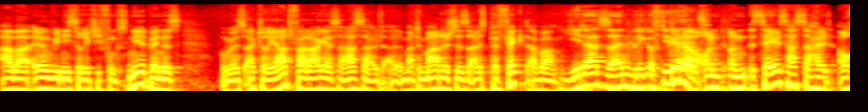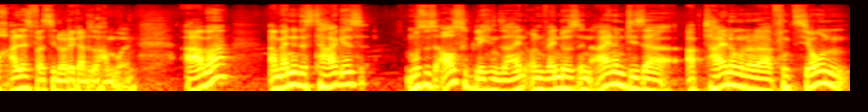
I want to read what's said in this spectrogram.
aber irgendwie nicht so richtig funktioniert. Wenn du es wo man das Aktoriat verlagerst, dann hast du halt mathematisch ist alles perfekt, aber jeder hat seinen Blick auf die genau, Welt. Genau und, und Sales hast du halt auch alles, was die Leute gerade so haben wollen. Aber am Ende des Tages muss es ausgeglichen sein und wenn du es in einem dieser Abteilungen oder Funktionen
